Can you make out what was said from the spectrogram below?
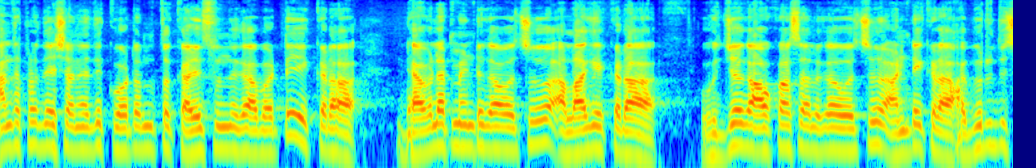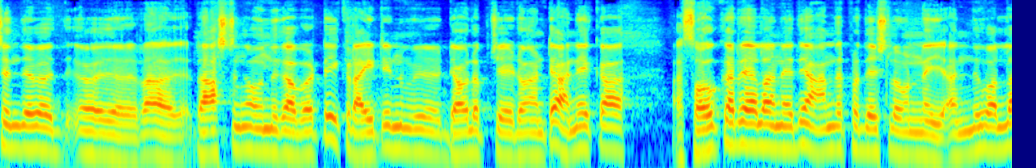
ఆంధ్రప్రదేశ్ అనేది కూటమితో కలిసి ఉంది కాబట్టి ఇక్కడ డెవలప్మెంట్ కావచ్చు అలాగే ఇక్కడ ఉద్యోగ అవకాశాలు కావచ్చు అంటే ఇక్కడ అభివృద్ధి చెందే రా- రాష్ట్రంగా ఉంది కాబట్టి ఇక్కడ ఐటీని డెవలప్ చేయడం అంటే అనేక సౌకర్యాలు అనేది ఆంధ్రప్రదేశ్లో ఉన్నాయి. అందువల్ల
